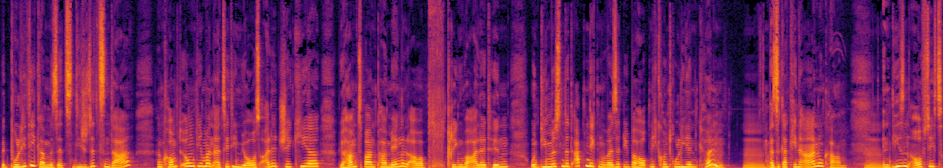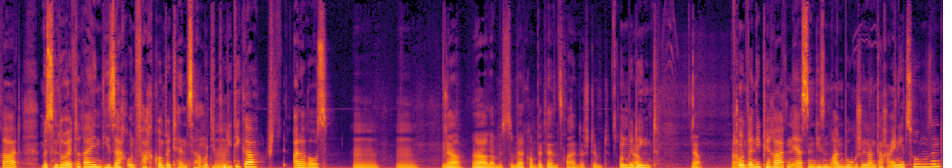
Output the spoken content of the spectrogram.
mit Politikern besetzen. Die sitzen da, dann kommt irgendjemand, erzählt ihm, ja, ist alles schick hier, wir haben zwar ein paar Mängel, aber pff, kriegen wir alles hin. Und die müssen das abnicken, weil sie das überhaupt nicht kontrollieren können. Weil sie gar keine Ahnung haben. In diesen Aufsichtsrat müssen Leute rein, die Sach- und Fachkompetenz haben. Und die Politiker, alle raus. ja, ja, da müsste mehr Kompetenz rein, das stimmt. Unbedingt. Ja. Ja. Und wenn die Piraten erst in diesen brandenburgischen Landtag eingezogen sind,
